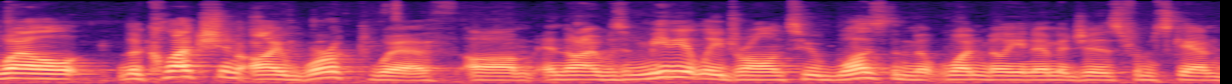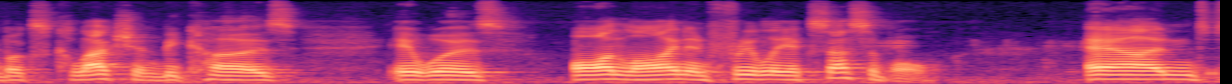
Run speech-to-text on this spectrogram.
well, the collection I worked with um, and that I was immediately drawn to was the 1 million images from scanned books collection because it was online and freely accessible. And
